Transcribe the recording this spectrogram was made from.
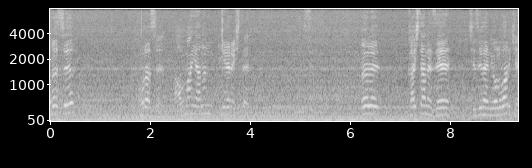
Burası Orası Almanya'nın bir yeri işte. Kaç tane Z çizilen yolu var ki?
